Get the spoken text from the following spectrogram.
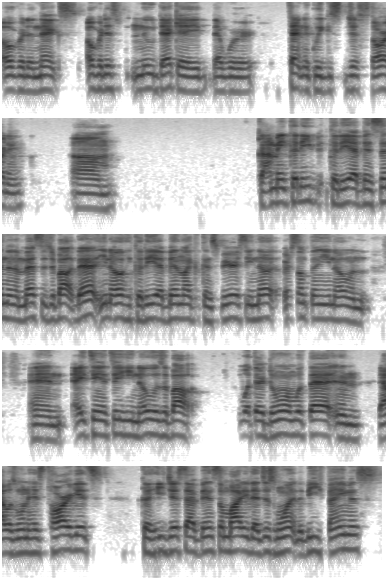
over the next over this new decade that we're technically just starting. Um I mean, could he could he have been sending a message about that? You know, he could he have been like a conspiracy nut or something? You know, and and AT and T he knows about what they're doing with that, and that was one of his targets. Could he just have been somebody that just wanted to be famous?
